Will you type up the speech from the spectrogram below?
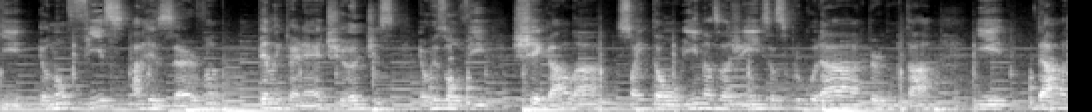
que eu não fiz a reserva pela internet antes, eu resolvi chegar lá, só então ir nas agências, procurar, perguntar e dar,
